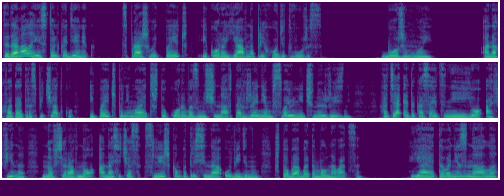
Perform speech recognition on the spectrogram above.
Ты давала ей столько денег?» — спрашивает Пейдж, и Кора явно приходит в ужас. «Боже мой!» Она хватает распечатку, и Пейдж понимает, что Кора возмущена вторжением в свою личную жизнь. Хотя это касается не ее, а Фина, но все равно она сейчас слишком потрясена увиденным, чтобы об этом волноваться. «Я этого не знала»,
